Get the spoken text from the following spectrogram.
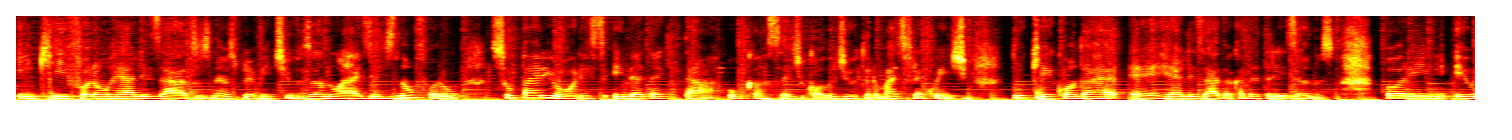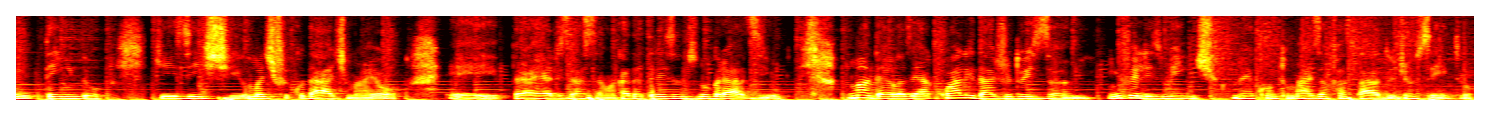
em que foram realizados né, os preventivos anuais, eles não foram superiores em detectar o câncer de colo de útero mais frequente do que quando é, é realizado a cada três anos. Porém, eu entendo que existe uma dificuldade maior é, para a realização a cada três anos no Brasil. Uma delas é a qualidade do exame. Infelizmente, né, quanto mais afastado de um centro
